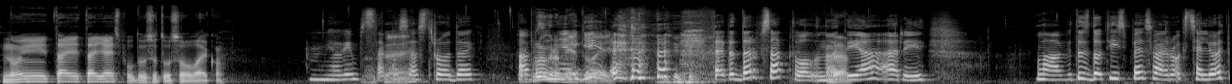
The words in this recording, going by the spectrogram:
Nu, tā, tā jāizpildūs uz to savu laiku. Jau 11. Okay. klasē strādāju apzināti. tā tad darbs attālināt, jā. jā, arī. Labi, tas dot īspējas vairāk ceļot.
